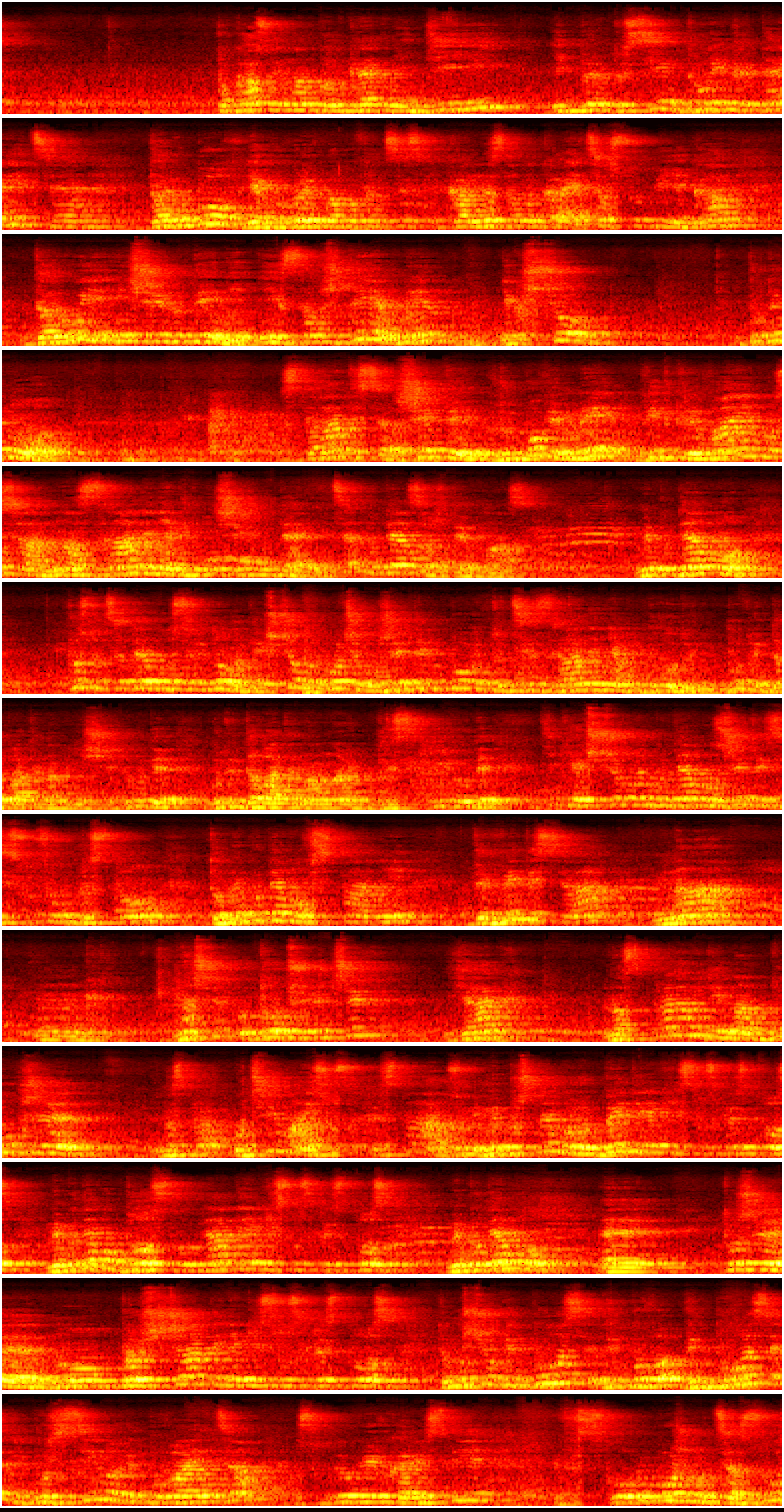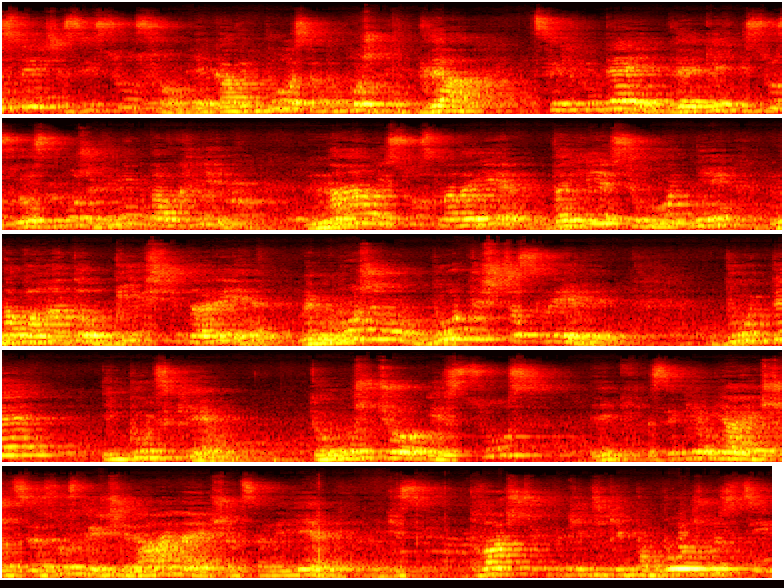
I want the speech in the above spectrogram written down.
показує нам конкретні дії, і передусім другий критерій це та любов, як говорить Папа Франциск, яка не замикається в собі, яка дарує іншій людині. І завжди ми, якщо будемо старатися жити в любові, ми відкриваємося на зранення від інших людей. І це буде завжди в нас. Ми будемо. Просто це треба усвідомити. Якщо ми хочемо жити любов'ю, то ці зранення будуть. Будуть давати нам інші люди, будуть давати нам навіть близькі люди. Тільки якщо ми будемо жити з Ісусом Христом, то ми будемо в стані дивитися на наших оточуючих як насправді на дуже насправді очима Ісуса Христа. Розумієте? Ми почнемо любити як Ісус Христос, ми будемо благословляти як Ісус Христос, ми будемо е, дуже ну, прощати як Ісус Христос, тому що відбулося, відбува, відбулося і постійно відбувається, особливо в Євхаристії, в Слові Божому ця зустріч з Ісусом, яка відбулася також для цих людей, для яких Ісус розмножив. Він їм дав хліб. нам Ісус надає, набагато більші дари. Ми можемо бути щасливі. Будьте і будь з ким. Тому що Ісус, з яким я, якщо це зустріч реальна, якщо це не є якийсь плащик такий тільки побожності,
